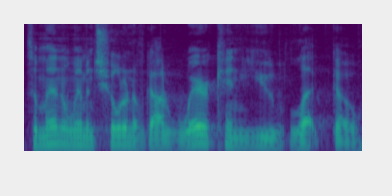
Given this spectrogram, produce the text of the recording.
So, men and women, children of God, where can you let go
